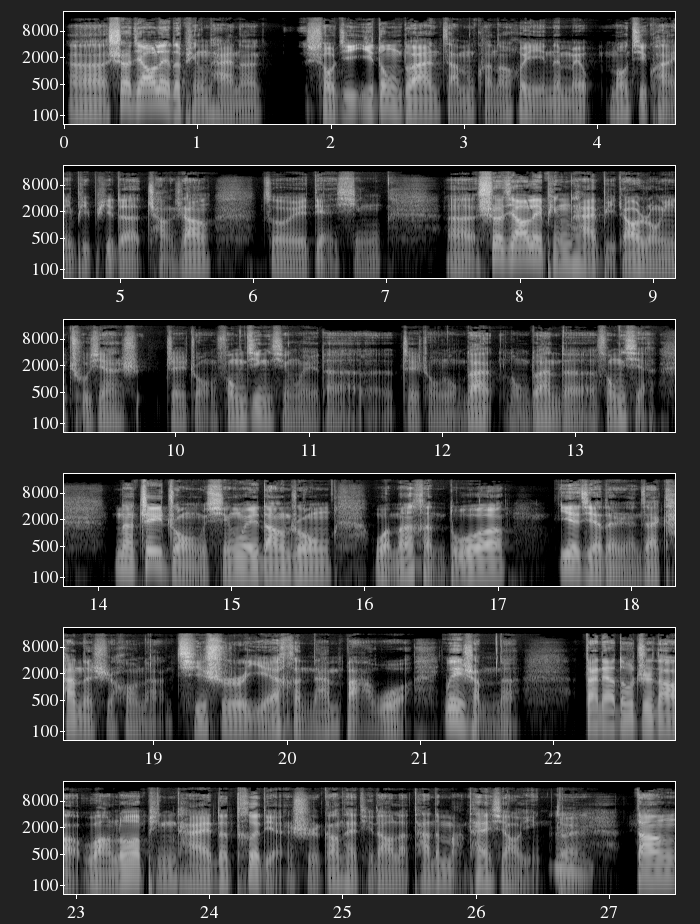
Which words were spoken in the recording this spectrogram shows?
呃，社交类的平台呢，手机移动端咱们可能会以那某某几款 APP 的厂商作为典型。呃，社交类平台比较容易出现是这种封禁行为的这种垄断垄断的风险。那这种行为当中，我们很多业界的人在看的时候呢，其实也很难把握。为什么呢？大家都知道，网络平台的特点是刚才提到了它的马太效应。对嗯当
